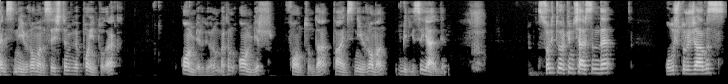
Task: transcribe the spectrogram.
Times New Roman'ı seçtim ve point olarak 11 diyorum. Bakın 11 fontunda Times New Roman bilgisi geldi. SolidWorks'ün içerisinde oluşturacağımız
